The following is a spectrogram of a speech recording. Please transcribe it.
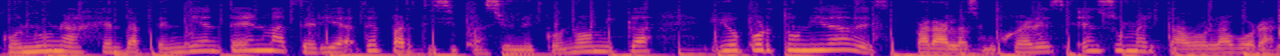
con una agenda pendiente en materia de participación económica y oportunidades para las mujeres en su mercado laboral.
